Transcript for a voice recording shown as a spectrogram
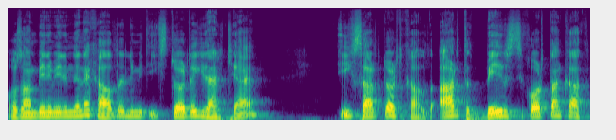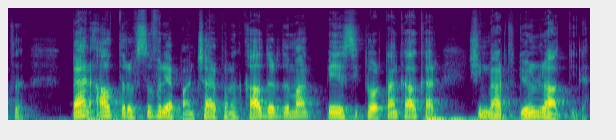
O zaman benim elimde ne kaldı? Limit x 4'e giderken x artı 4 kaldı. Artık belirsizlik ortadan kalktı. Ben alt tarafı sıfır yapan çarpanı kaldırdığım an belirsizlik de ortadan kalkar. Şimdi artık gönül rahatlığıyla.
